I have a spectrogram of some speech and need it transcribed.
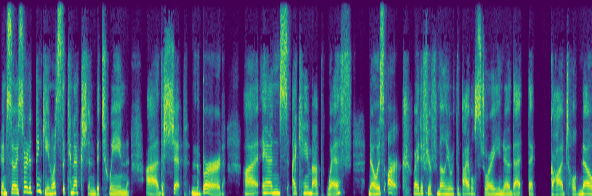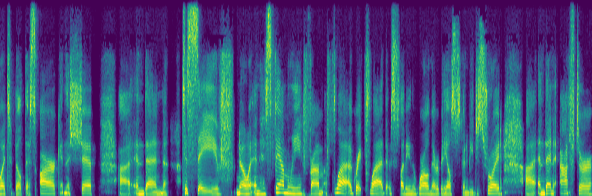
And so I started thinking, what's the connection between uh, the ship and the bird? Uh, and I came up with Noah's Ark, right? If you're familiar with the Bible story, you know that that God told Noah to build this ark and the ship, uh, and then to save Noah and his family from a flood, a great flood that was flooding the world, and everybody else was going to be destroyed. Uh, and then after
